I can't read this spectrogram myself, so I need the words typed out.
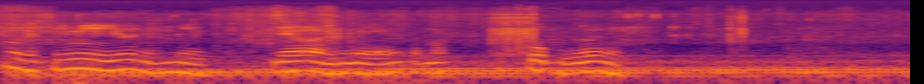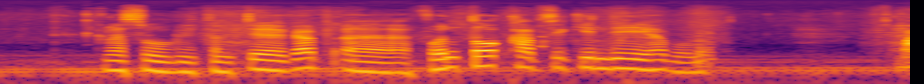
มันก็ที่มีอยู่นี่เมฆเดี๋ยวเมฆก็มาคุบอยู่นี่ กระสูบดีต้องเจอครับเอ่อฝนตกครับสกินดีครับผม ไป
